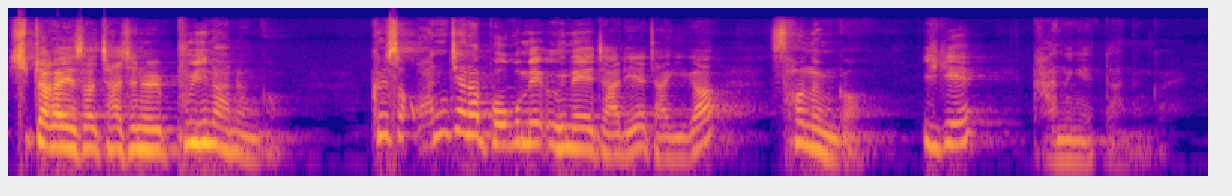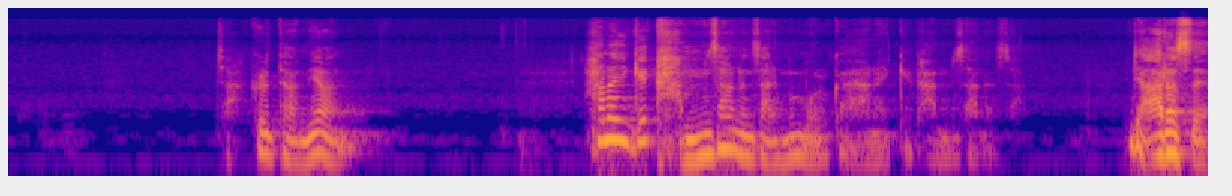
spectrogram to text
십자가에서 자신을 부인하는 거. 그래서 언제나 복음의 은혜의 자리에 자기가 서는 거. 이게 가능했다는 거예요. 자, 그렇다면 하나님께 감사하는 삶은 뭘까요? 하나님께 감사하는 삶. 이제 알았어요.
